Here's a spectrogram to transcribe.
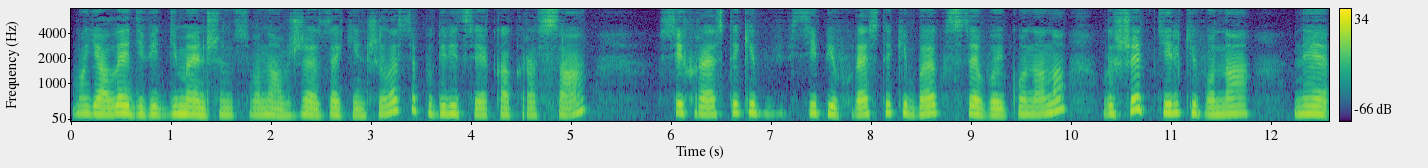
Моя леді від Dimensions вона вже закінчилася. Подивіться, яка краса. Всі хрестики, всі півхрестики, бек, все виконано. Лише тільки вона не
